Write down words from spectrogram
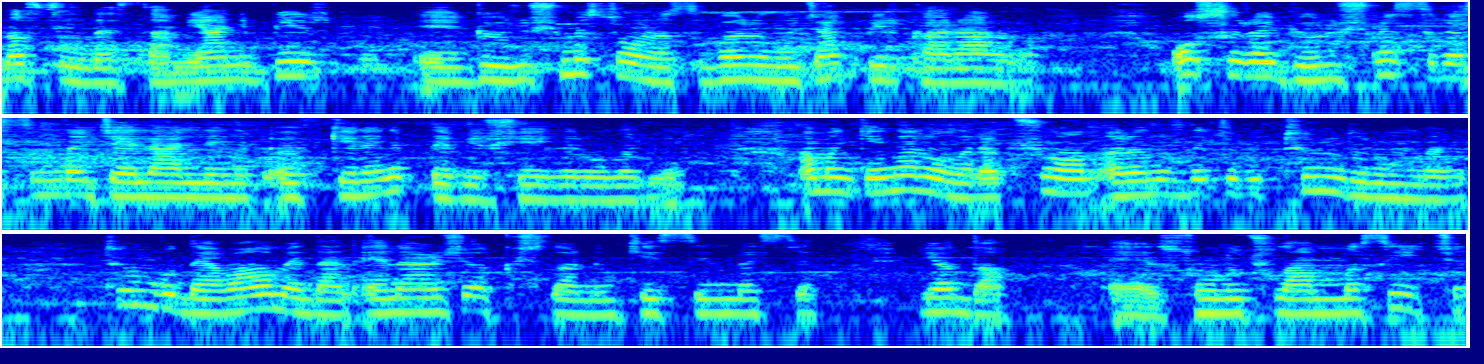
nasıl desem yani bir e, görüşme sonrası varılacak bir karar var. O sıra görüşme sırasında celallenip öfkelenip de bir şeyler olabilir. Ama genel olarak şu an aranızdaki bu tüm durumları, tüm bu devam eden enerji akışlarının kesilmesi ya da e, sonuçlanması için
